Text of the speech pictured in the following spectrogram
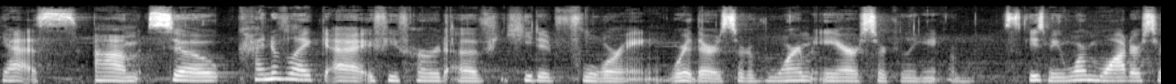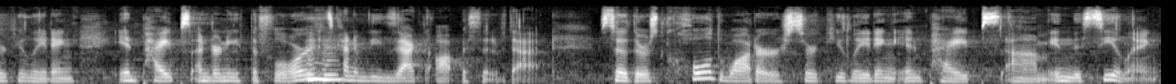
Yes. Um, so, kind of like uh, if you've heard of heated flooring, where there's sort of warm air circulating, excuse me, warm water circulating in pipes underneath the floor, it's kind of the exact opposite of that. So, there's cold water circulating in pipes um, in the ceiling.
